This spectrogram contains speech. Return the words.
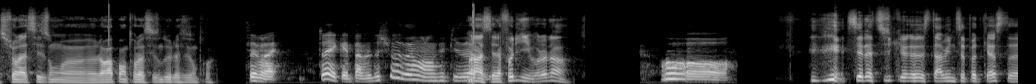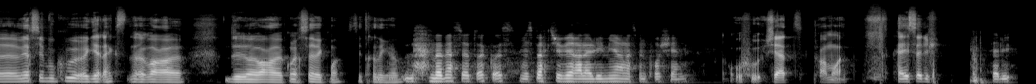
sur la saison le rapport entre la saison 2 et la saison 3. C'est vrai. Tu vois, il y a quand même pas mal de choses hein, dans les épisodes. Ah, c'est la folie, oh là là. Oh C'est là-dessus que se termine ce podcast. Euh, merci beaucoup euh, Galax d'avoir euh, conversé avec moi. C'était très agréable. Bah merci à toi, Kos. J'espère que tu verras la lumière la semaine prochaine. J'ai hâte, vraiment hâte. Allez, salut. Salut.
